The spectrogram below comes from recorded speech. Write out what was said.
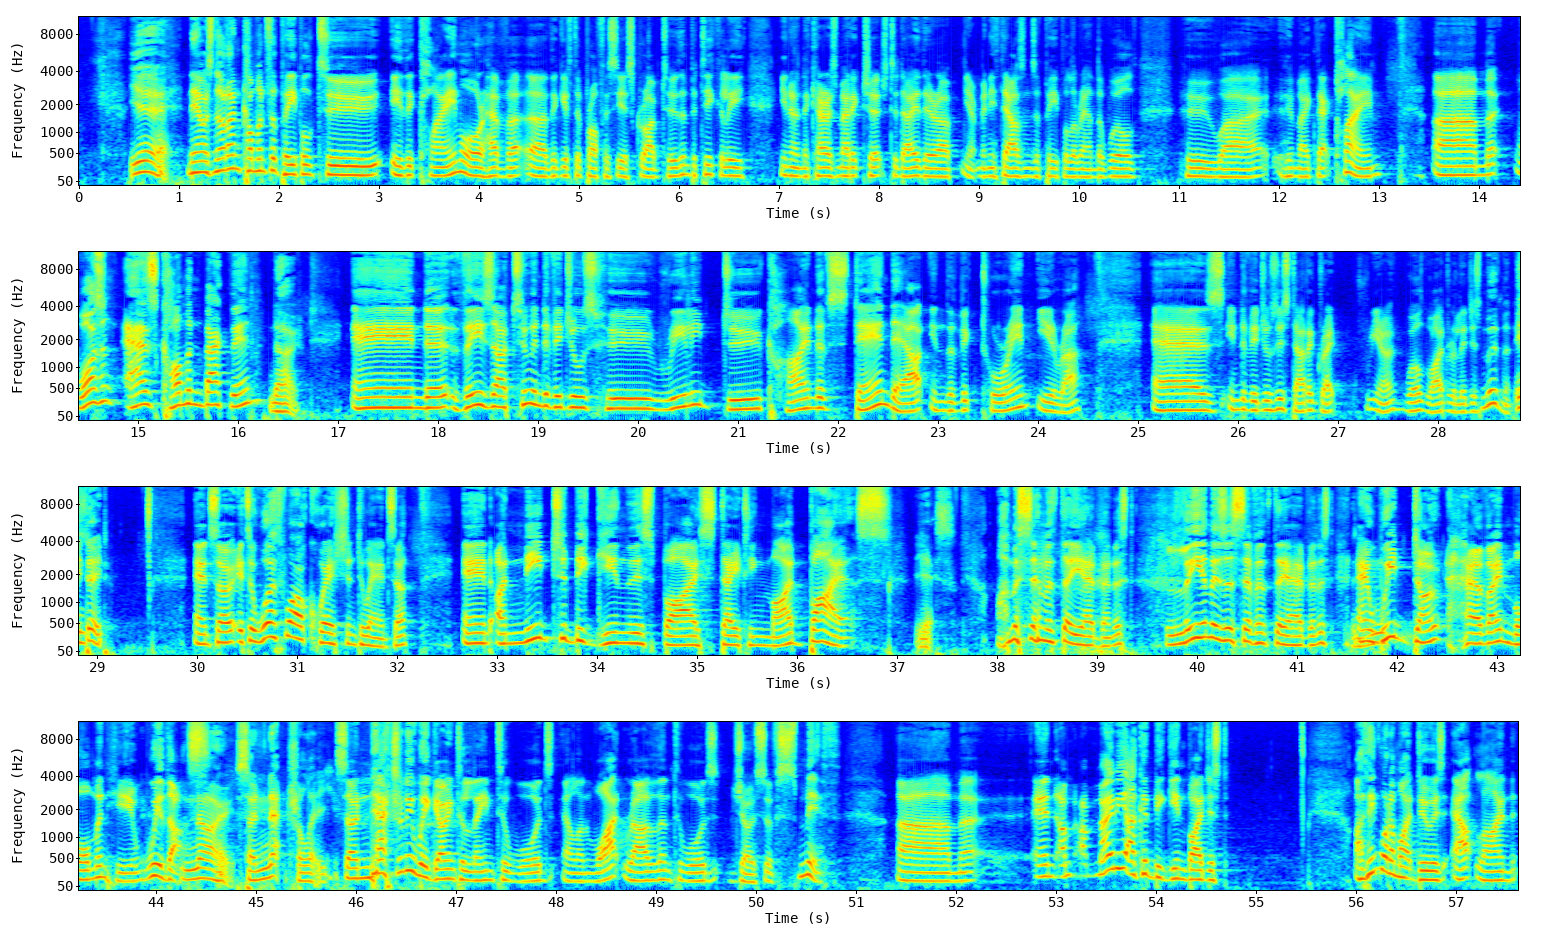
Yeah. Now, it's not uncommon for people to either claim or have uh, uh, the gift of prophecy ascribed to them. Particularly, you know, in the charismatic church today, there are you know many thousands of people around the world who uh, who make that claim. Um, wasn't as common back then. No. And uh, these are two individuals who really do kind of stand out in the Victorian era as individuals who started great, you know, worldwide religious movements. Indeed. And so it's a worthwhile question to answer. And I need to begin this by stating my bias. Yes. I'm a Seventh day Adventist. Liam is a Seventh day Adventist. And we don't have a Mormon here with us. No. So naturally, So naturally, we're going to lean towards Ellen White rather than towards Joseph Smith. Um, and um, maybe I could begin by just. I think what I might do is outline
